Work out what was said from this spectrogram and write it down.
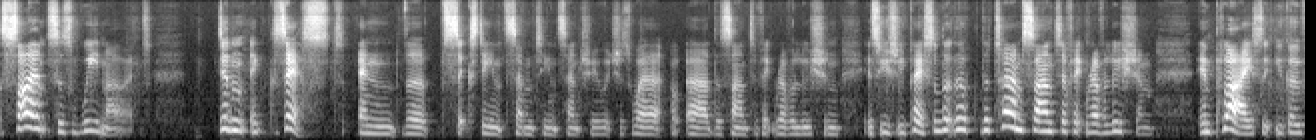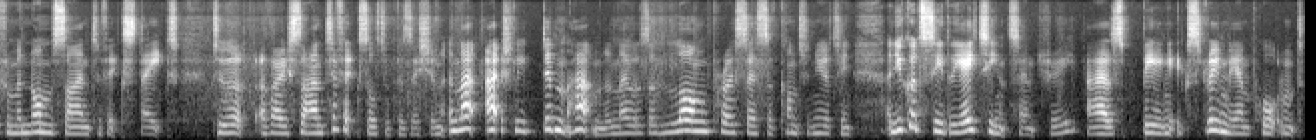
science as we know it didn't exist in the 16th, 17th century, which is where uh, the scientific revolution is usually placed. And the, the, the term scientific revolution implies that you go from a non-scientific state to a, a, very scientific sort of position. And that actually didn't happen. And there was a long process of continuity. And you could see the 18th century as being extremely important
